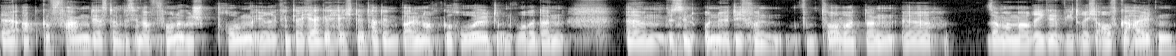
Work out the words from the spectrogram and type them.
äh, abgefangen. Der ist dann ein bisschen nach vorne gesprungen. Erik hinterher gehechtet, hat den Ball noch geholt und wurde dann ähm, ein bisschen unnötig von, vom Torwart dann äh, sagen wir mal, regelwidrig aufgehalten.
